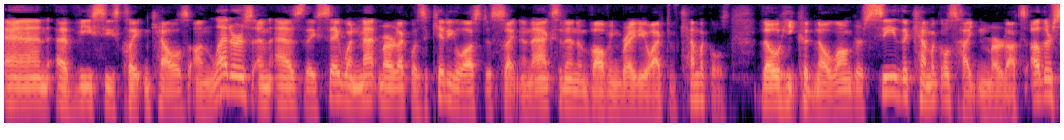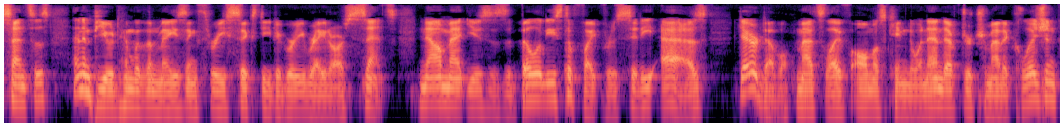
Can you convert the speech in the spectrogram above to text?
and uh, VC's Clayton Cowles on letters. And as they say, when Matt Murdock was a kid, he lost his sight in an accident involving radioactive chemicals. Though he could no longer see, the chemicals heightened Murdock's other senses and imbued him with an amazing 360 degree radar sense. Now Matt uses his abilities to fight for his city as Daredevil. Matt's life almost came to an end after a traumatic collision,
